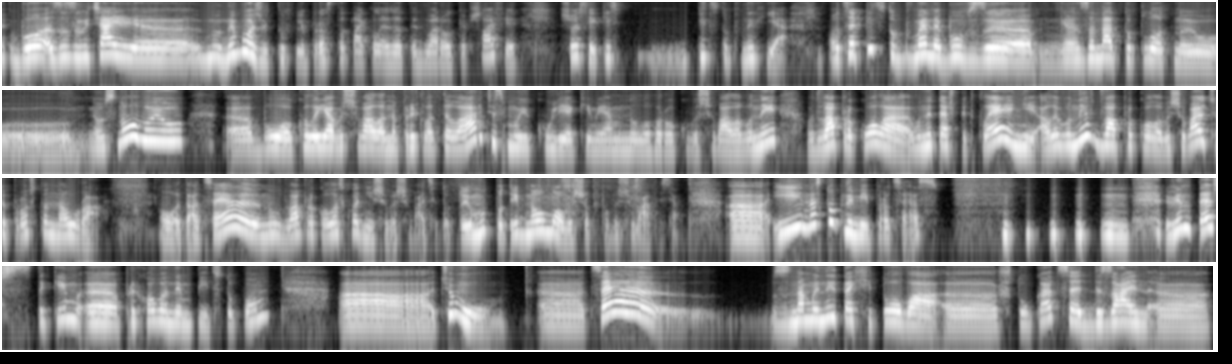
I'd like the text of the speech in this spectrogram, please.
Бо зазвичай е, ну, не можуть туфлі просто так лежати два роки в шафі. Щось, якийсь підступ в них є. Оце підступ в мене був з е, занадто плотною е, основою. Бо коли я вишивала, наприклад, телеартіс, мої кулі, якими я минулого року вишивала, вони в два прокола, вони теж підклеєні, але вони в два прокола вишиваються просто на ура. От, а це ну, два прокола складніше вишиватися. Тобто йому потрібна умови, щоб повишиватися. А, і наступний мій процес. Він теж з таким е, прихованим підступом. А, чому? Е, це знаменита хітова е, штука, це дизайн, е,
